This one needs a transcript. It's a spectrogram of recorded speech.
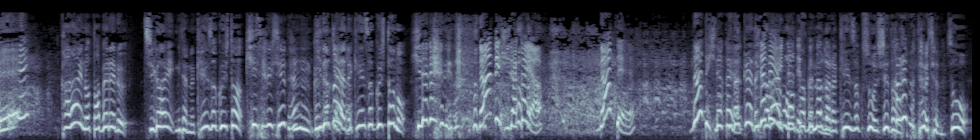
ええ辛いの食べれる違いみたいなの検索した。検索してたうん。日高屋で検索したの。日高屋で。なんで日高屋なんで？なんで日高屋日高屋で辛いもの食べながら検索そうしてたの辛。いもの食べちゃった。そ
